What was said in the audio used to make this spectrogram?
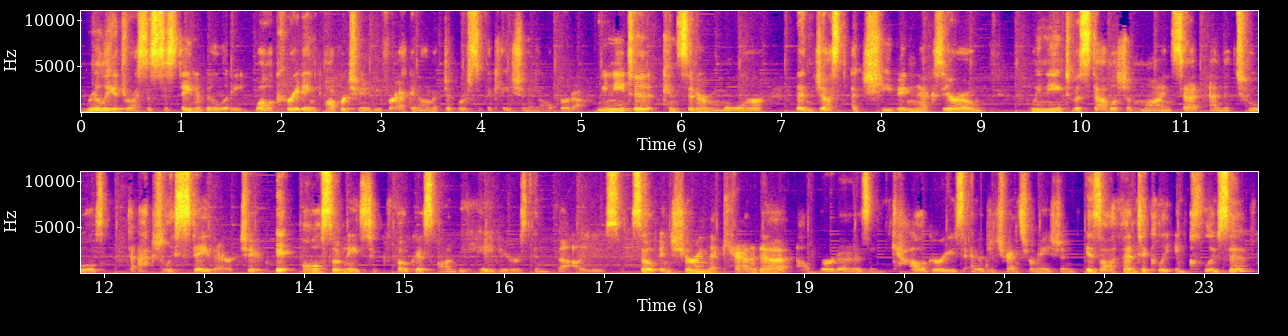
really addresses sustainability while creating opportunity for economic diversification in Alberta. We need to consider more than just achieving net zero. We need to establish a mindset and the tools to actually stay there too. It also needs to focus on behaviors and values. So, ensuring that Canada, Alberta's, and Calgary's energy transformation is authentically inclusive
